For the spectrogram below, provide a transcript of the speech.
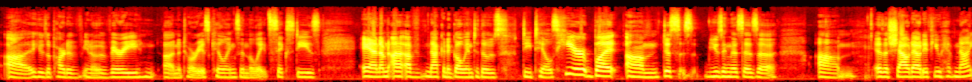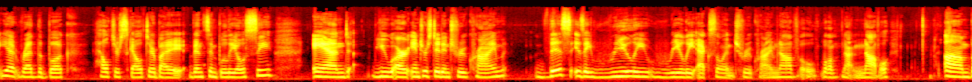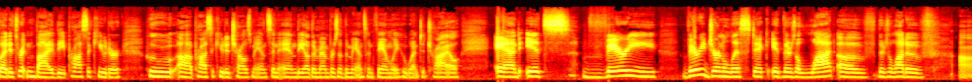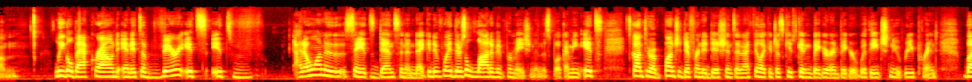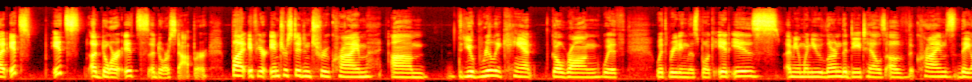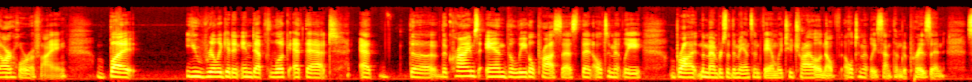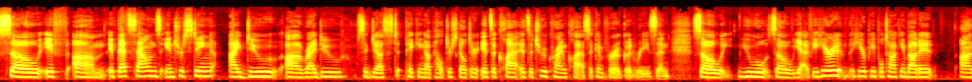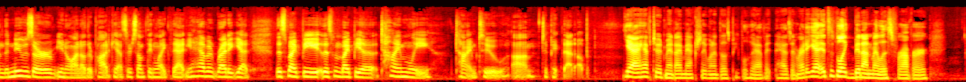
Uh, he was a part of, you know, the very uh, notorious killings in the late 60s and I'm, I'm not going to go into those details here, but um, just using this as a um, as a shout out, if you have not yet read the book Helter Skelter by Vincent Bugliosi, and you are interested in true crime, this is a really, really excellent true crime novel. Well, not novel, um, but it's written by the prosecutor who uh, prosecuted Charles Manson and the other members of the Manson family who went to trial. And it's very, very journalistic. It, there's a lot of there's a lot of um, legal background, and it's a very it's it's I don't want to say it's dense in a negative way. There's a lot of information in this book. I mean, it's it's gone through a bunch of different editions and I feel like it just keeps getting bigger and bigger with each new reprint. But it's it's a door it's a door stopper. But if you're interested in true crime, um, you really can't go wrong with with reading this book. It is I mean, when you learn the details of the crimes, they are horrifying. But you really get an in-depth look at that at the the crimes and the legal process that ultimately brought the members of the Manson family to trial and ultimately sent them to prison. So if um, if that sounds interesting, I do uh, I do suggest picking up Helter Skelter. It's a cla- it's a true crime classic and for a good reason. So you so yeah, if you hear hear people talking about it on the news or you know on other podcasts or something like that, you haven't read it yet, this might be this might be a timely time to um, to pick that up. Yeah, I have to admit, I'm actually one of those people who haven't hasn't read it yet. It's like been on my list forever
